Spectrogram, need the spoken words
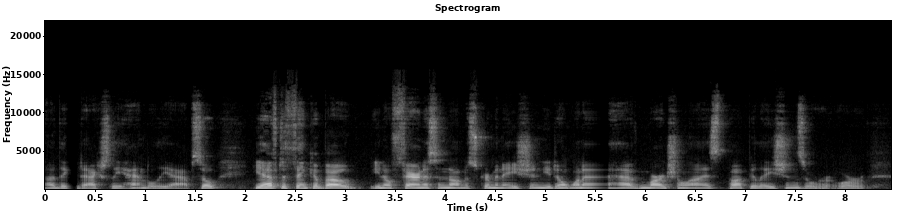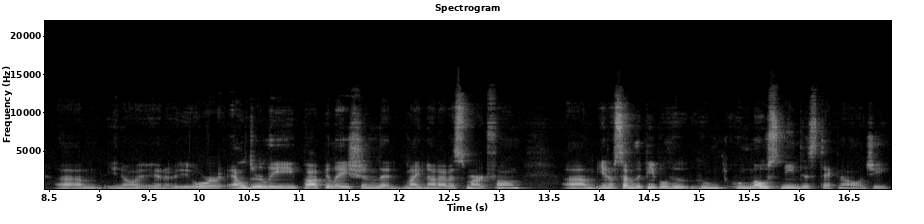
Uh, they could actually handle the app. So you have to think about you know fairness and non-discrimination. You don't want to have marginalized populations or or um, you, know, you know or elderly population that might not have a smartphone um, you know, some of the people who, who, who most need this technology,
